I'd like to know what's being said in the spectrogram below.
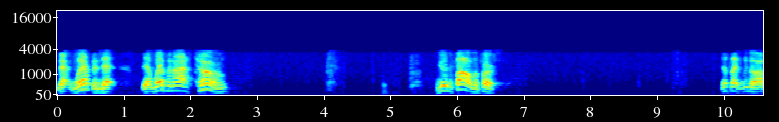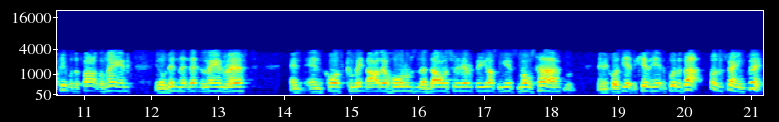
that weapon, that that weaponized tongue, you're defiling the person. Just like you know, our people defiled the land, you know, didn't let, the land rest, and and of course committing all their whoredoms and idolatry and everything else against the Most High, and of course he had to kill, he had to put us out. So it's the same thing.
